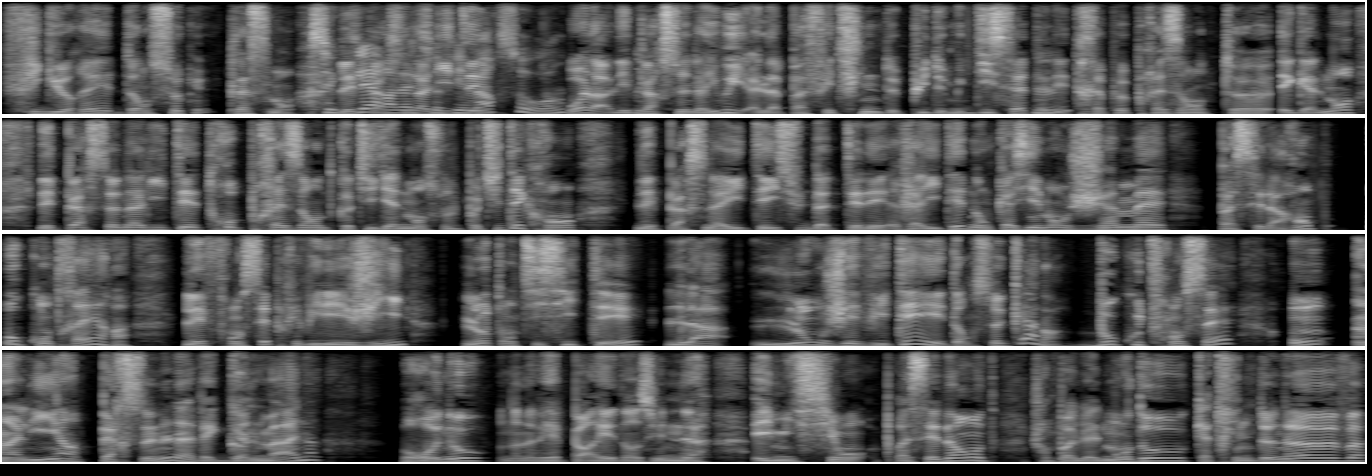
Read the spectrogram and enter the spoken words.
figurer dans ce classement. C'est clair avec Sophie Marceau. Hein. Voilà, les mm. personnalités. Oui, elle n'a pas fait de film depuis 2017. Elle mm. est très peu présente euh, également. Les personnalités trop présentes quotidiennement sur le petit écran, les personnalités issues de la télé-réalité n'ont quasiment jamais passé la rampe. Au contraire, les Français privilégient l'authenticité, la longévité. Et dans ce cadre, beaucoup de Français ont un lien personnel avec Goldman. Renault, on en avait parlé dans une émission précédente, Jean-Paul Belmondo, Catherine Deneuve,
